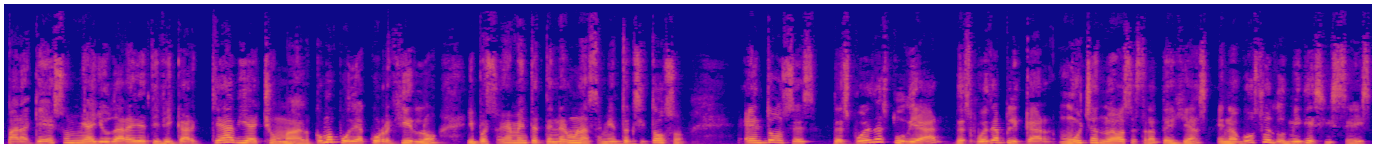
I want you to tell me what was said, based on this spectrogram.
para que eso me ayudara a identificar qué había hecho mal, cómo podía corregirlo y pues obviamente tener un lanzamiento exitoso. Entonces, después de estudiar, después de aplicar muchas nuevas estrategias, en agosto del 2016,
